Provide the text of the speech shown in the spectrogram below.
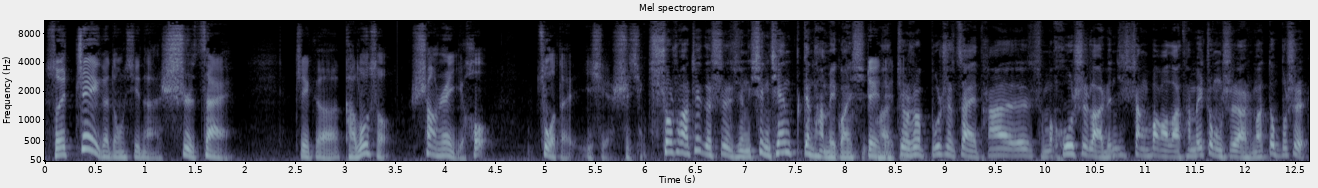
所以这个东西呢，是在这个卡鲁索上任以后做的一些事情。说实话，这个事情性侵跟他没关系，对，对，对，就是说不是在他什么忽视了，人家上报了，他没重视啊，什么都不是。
